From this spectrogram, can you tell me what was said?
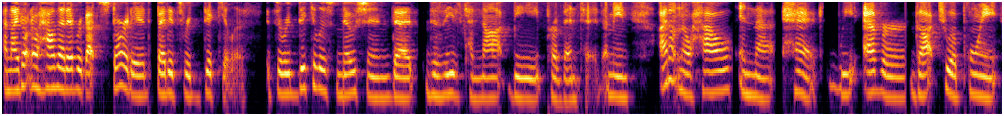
And I don't know how that ever got started, but it's ridiculous. It's a ridiculous notion that disease cannot be prevented. I mean, I don't know how in the heck we ever got to a point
